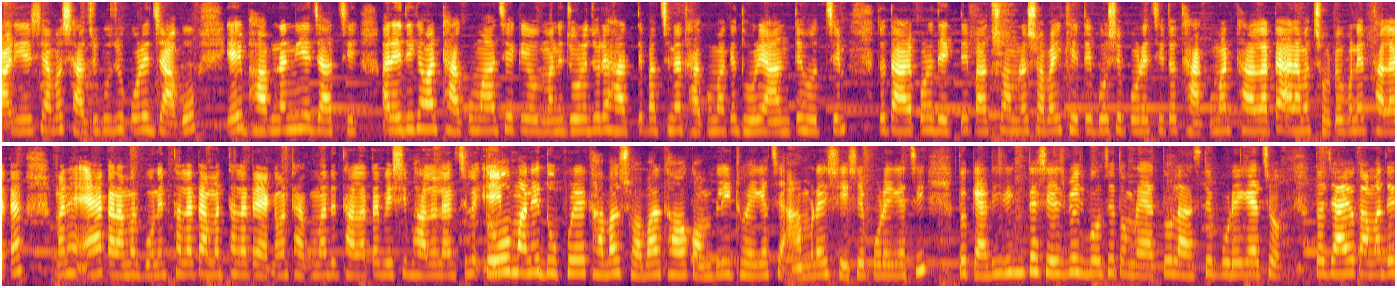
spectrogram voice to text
বাড়ি এসে আবার সাজুগুজু করে যাব। এই ভাবনা নিয়ে যাচ্ছি। আর এদিকে আমার ঠাকুমা আছে, কেউ মানে জোরে জোরে হাঁটতে পারছে না, ঠাকুমাকে ধরে আনতে হচ্ছে। তো তারপরে দেখতে পাচ্ছ আমরা সবাই খেতে বসে পড়েছি। তো ঠাকুমার থালাটা আর আমার ছোট বোনের থালাটা মানে এক আর আমার বোনের থালাটা আমার থালাটা এক আমার ঠাকুমাদের থালাটা বেশি ভালো লাগছিল। তো মানে দুপুরের খাবার সবার খাওয়া কমপ্লিট হয়ে গেছে আমরাই শেষে পড়ে গেছি। তো ক্যাটারিংটা শেষ বেশ বলছে তোমরা এত লাস্টে পড়ে গেছো। তো যাই হোক আমাদের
